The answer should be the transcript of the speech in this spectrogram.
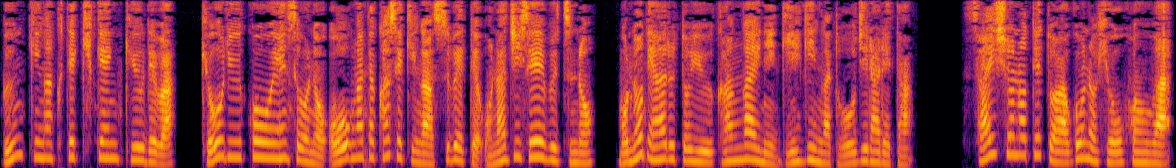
分岐学的研究では、恐竜公園層の大型化石がすべて同じ生物のものであるという考えに疑義が投じられた。最初の手と顎の標本は、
